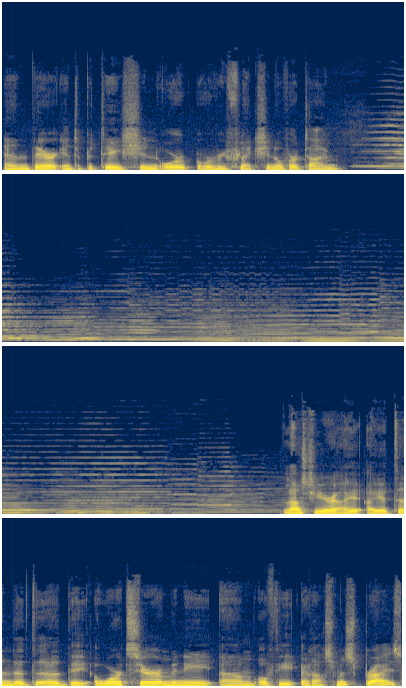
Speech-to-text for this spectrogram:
and their interpretation or, or reflection of our time. Last year, I, I attended uh, the award ceremony um, of the Erasmus Prize,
